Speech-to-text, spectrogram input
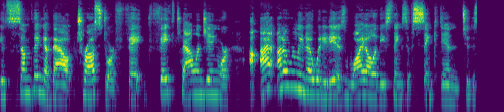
It's something about trust or faith, faith challenging or I, I don't really know what it is, why all of these things have synced in to the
